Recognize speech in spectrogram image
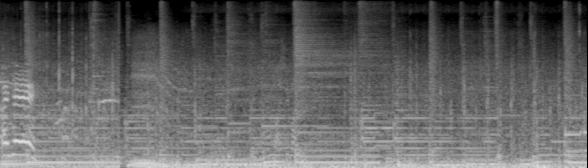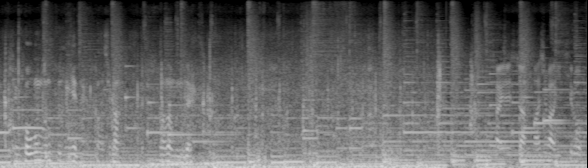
화이팅! 지금 고군분투 중인 마지막 러너분들 자 이제 진짜 마지막 2km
